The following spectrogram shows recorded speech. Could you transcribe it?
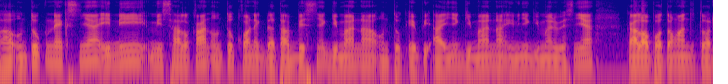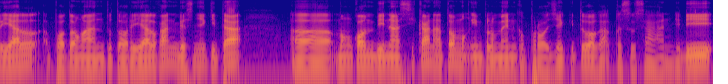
uh, untuk nextnya ini misalkan untuk connect database-nya gimana, untuk API-nya gimana, ininya gimana. Biasanya kalau potongan tutorial, potongan tutorial kan biasanya kita uh, mengkombinasikan atau mengimplement ke project itu agak kesusahan. Jadi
